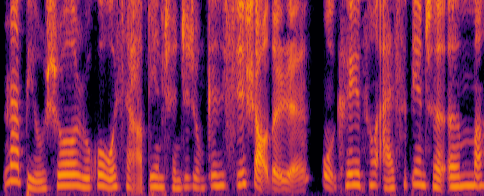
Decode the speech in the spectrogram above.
那比如说，如果我想要变成这种更稀少的人，我可以从 S 变成 N 吗？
